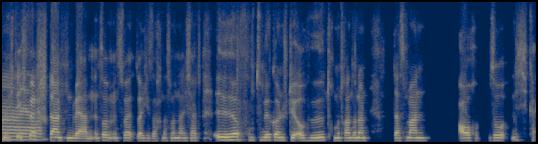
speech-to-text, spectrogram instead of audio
möchte ich Ah, ja. verstanden werden. In, so, in so, solche Sachen, dass man dann nicht halt, äh, funktioniert gar nicht, steh auf, äh, drum und dran, sondern dass man auch so nicht ke-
